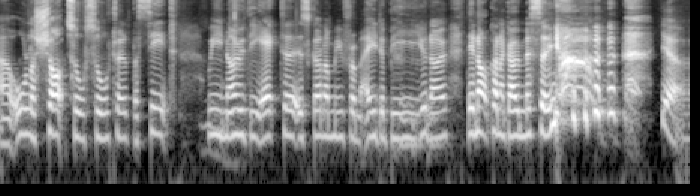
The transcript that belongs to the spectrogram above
Uh, all the shots all sorted, the set. We know the actor is going to move from A to B. You know they're not going to go missing. yeah,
